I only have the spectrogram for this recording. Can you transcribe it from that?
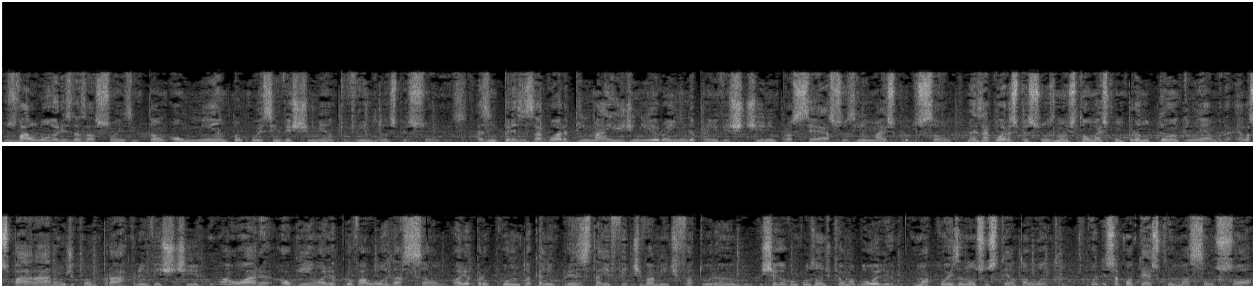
Os valores das ações, então, aumentam aumentam com esse investimento vindo das pessoas. As empresas agora têm mais dinheiro ainda para investir em processos e em mais produção, mas agora as pessoas não estão mais comprando tanto, lembra? Elas pararam de comprar para investir. Uma hora, alguém olha para o valor da ação, olha para o quanto aquela empresa está efetivamente faturando e chega à conclusão de que é uma bolha. Uma coisa não sustenta a outra. Quando isso acontece com uma ação só,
